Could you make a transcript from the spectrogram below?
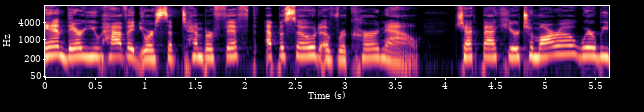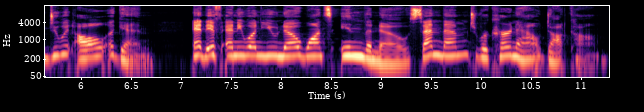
And there you have it, your September 5th episode of Recur Now. Check back here tomorrow where we do it all again. And if anyone you know wants in the know, send them to recurnow.com.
